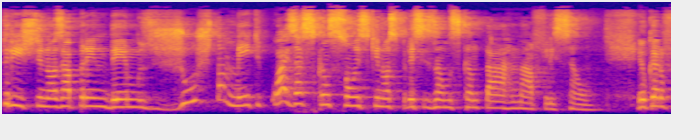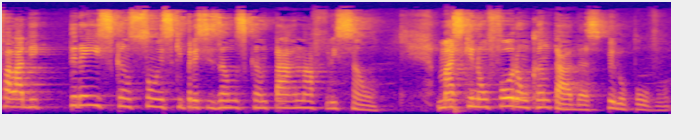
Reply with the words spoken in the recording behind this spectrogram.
triste, nós aprendemos justamente quais as canções que nós precisamos cantar na aflição. Eu quero falar de três canções que precisamos cantar na aflição, mas que não foram cantadas pelo povo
